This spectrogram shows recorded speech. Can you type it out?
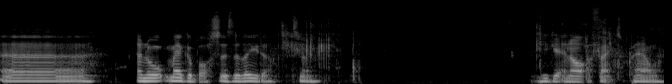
uh, an Orc Mega Boss as the leader. So you get an artifact of power.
